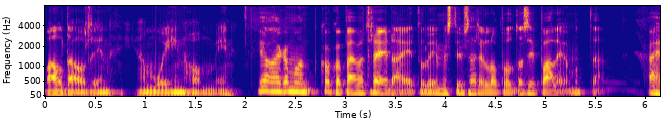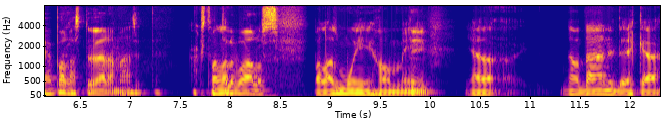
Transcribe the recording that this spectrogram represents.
valtaosin ihan muihin hommiin. Joo, aika mon koko päivä ei tuli ilmeisesti Ysärin lopulla tosi paljon, mutta kai he palasi työelämään sitten 2000-luvun alussa. Palasi muihin hommiin. Niin. Ja no tämä nyt ehkä,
